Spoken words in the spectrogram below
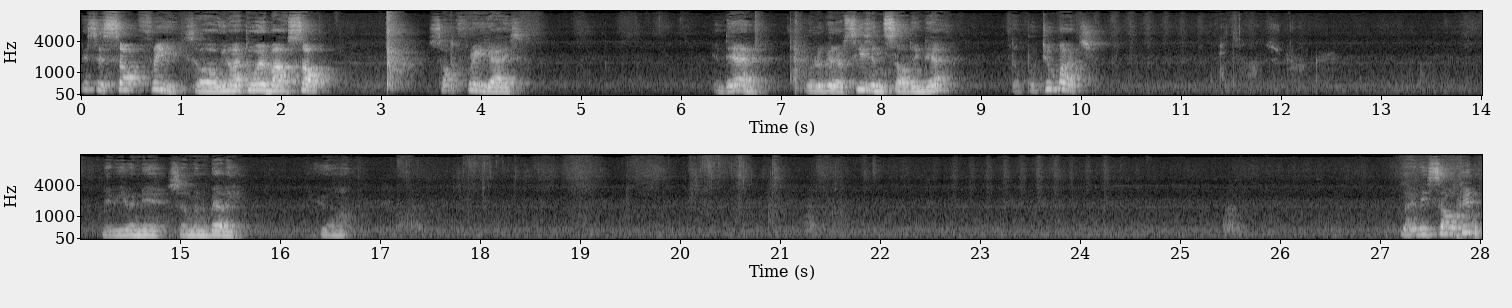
This is salt free, so you don't have to worry about salt. Salt free, guys. And then a little bit of seasoned salt in there. Don't put too much. Maybe even some in the belly if you want. Lightly salted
